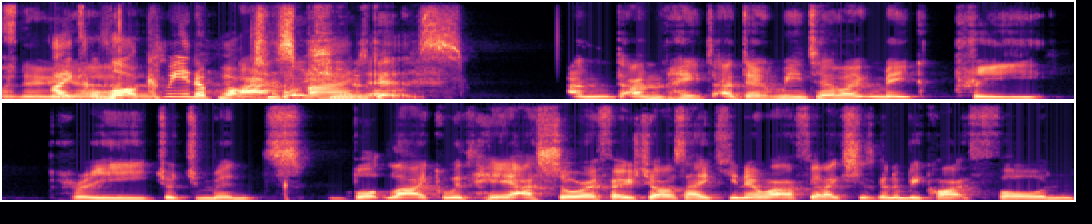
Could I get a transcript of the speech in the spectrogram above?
I know. Like yeah. lock me in a box I with thought she was spiders. and I'm hate. I don't mean to like make pre prejudgments, but like with here, I saw a photo. I was like, you know what? I feel like she's going to be quite fun.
